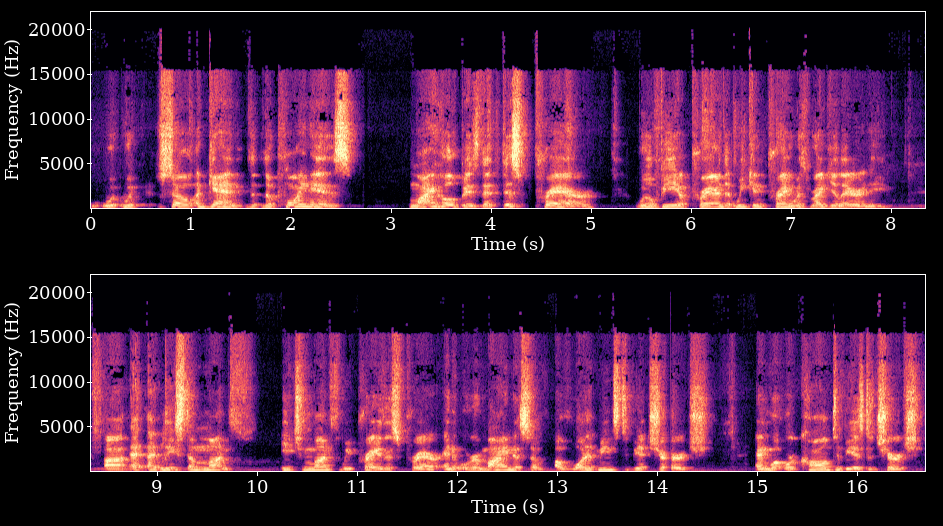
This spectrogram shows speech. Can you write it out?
w- w- so again, th- the point is, my hope is that this prayer will be a prayer that we can pray with regularity, uh, at, at least a month. Each month we pray this prayer, and it will remind us of, of what it means to be a church and what we're called to be as a church.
